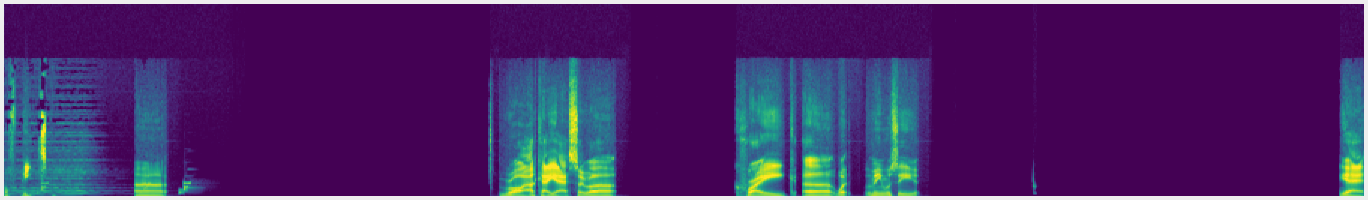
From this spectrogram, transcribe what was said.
off Pete. Uh... Right, okay, yeah. So, uh... Craig, uh, what, I mean, was he... Yeah,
